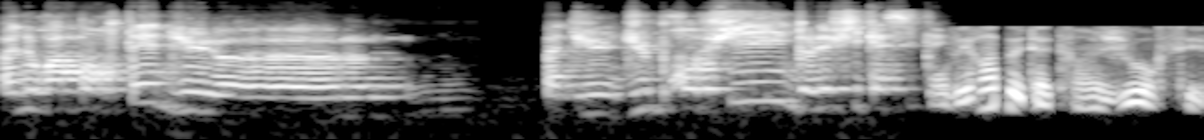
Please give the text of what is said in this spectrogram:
va nous rapporter du, euh, du, profit, de l'efficacité. On verra peut-être un jour ces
